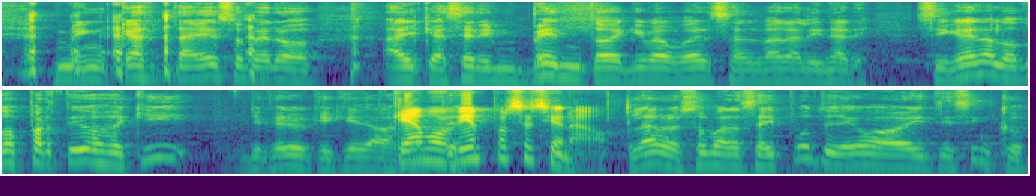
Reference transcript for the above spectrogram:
Me encanta eso, pero hay que hacer inventos aquí para poder salvar a Linares. Si gana los dos partidos aquí, yo creo que queda Quedamos bien posesionados. Claro, suma los 6 puntos y llegamos a 25.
